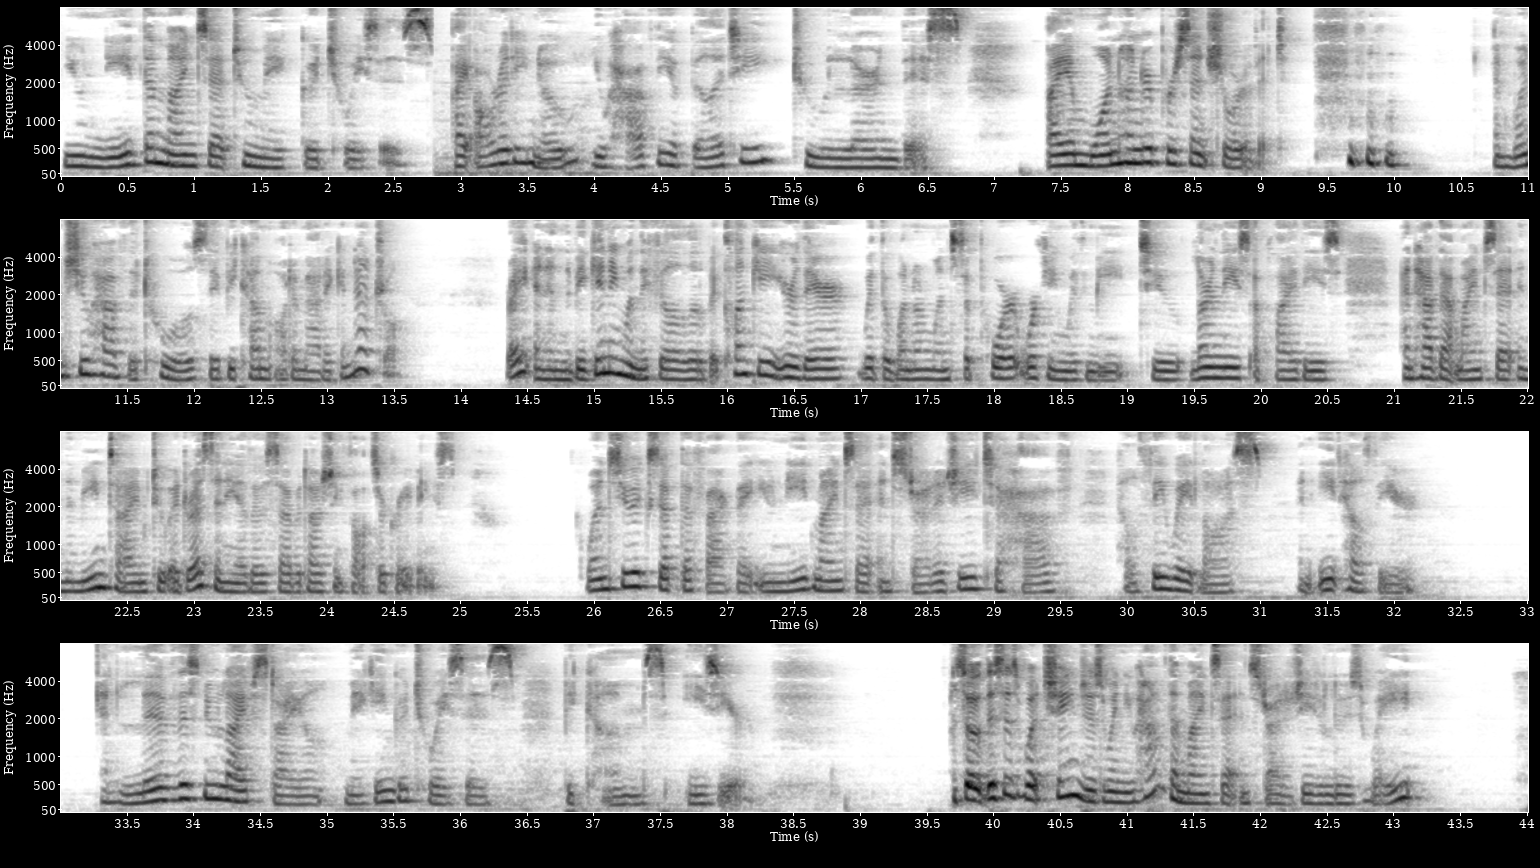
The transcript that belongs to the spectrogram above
you need the mindset to make good choices. I already know you have the ability to learn this. I am 100% sure of it. and once you have the tools, they become automatic and natural right? And in the beginning, when they feel a little bit clunky, you're there with the one on one support, working with me to learn these, apply these, and have that mindset in the meantime to address any of those sabotaging thoughts or cravings. Once you accept the fact that you need mindset and strategy to have healthy weight loss and eat healthier and live this new lifestyle, making good choices becomes easier. So, this is what changes when you have the mindset and strategy to lose weight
